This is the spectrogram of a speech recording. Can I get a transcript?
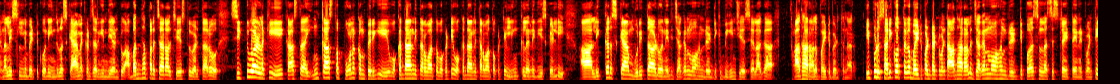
ఎనలిస్టులని పెట్టుకొని ఇందులో స్కామ్ ఎక్కడ జరిగింది అంటూ అబద్ధ ప్రచారాలు చేస్తూ వెళ్తారో సిట్టు వాళ్ళకి కాస్త ఇంకాస్త పూనకం పెరిగి ఒకదాని తర్వాత ఒకటి ఒకదాని తర్వాత ఒకటి లింకులని తీసుకెళ్ళి ఆ లిక్కర్ స్కామ్ ఉరితాడు అనేది జగన్మోహన్ రెడ్డికి బిగించేసేలాగా ఆధారాలు బయటపెడుతున్నారు ఇప్పుడు సరికొత్తగా బయటపడ్డటువంటి ఆధారాలు జగన్మోహన్ రెడ్డి పర్సనల్ అసిస్టెంట్ అయినటువంటి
